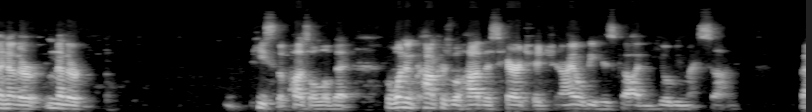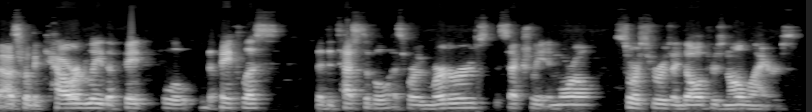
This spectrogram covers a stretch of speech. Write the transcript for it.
another another piece of the puzzle a little bit. The one who conquers will have this heritage, and I will be his God, and he will be my son. But as for the cowardly, the faithful, the faithless, the detestable, as for the murderers, the sexually immoral, sorcerers, idolaters, and all liars,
